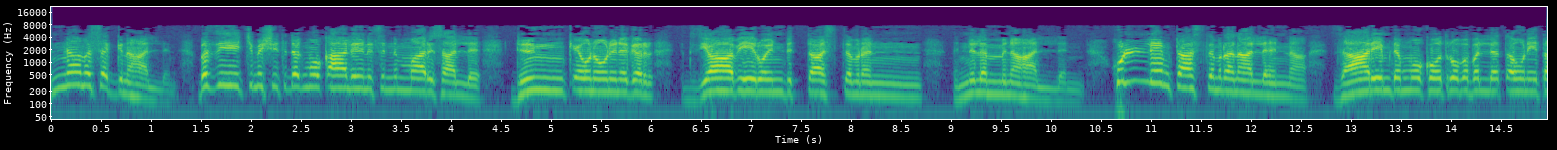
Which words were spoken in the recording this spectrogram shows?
እናመሰግንሃለን። በዚህች ምሽት ደግሞ ቃልህን ስንማር ሳለ ድንቅ የሆነውን ነገር እግዚአብሔር ሆይ እንድታስተምረን እንለምንሃለን። ሁሌም ታስተምረናለህና ዛሬም ደግሞ ከወትሮ በበለጠ ሁኔታ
